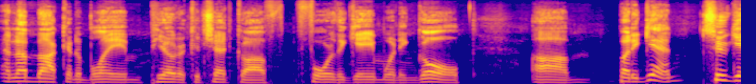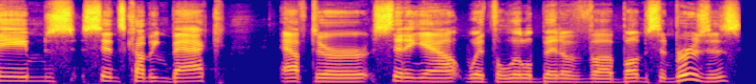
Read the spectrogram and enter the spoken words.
And I'm not going to blame Pyotr Kochetkov for the game winning goal. Um, but again, two games since coming back after sitting out with a little bit of uh, bumps and bruises.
